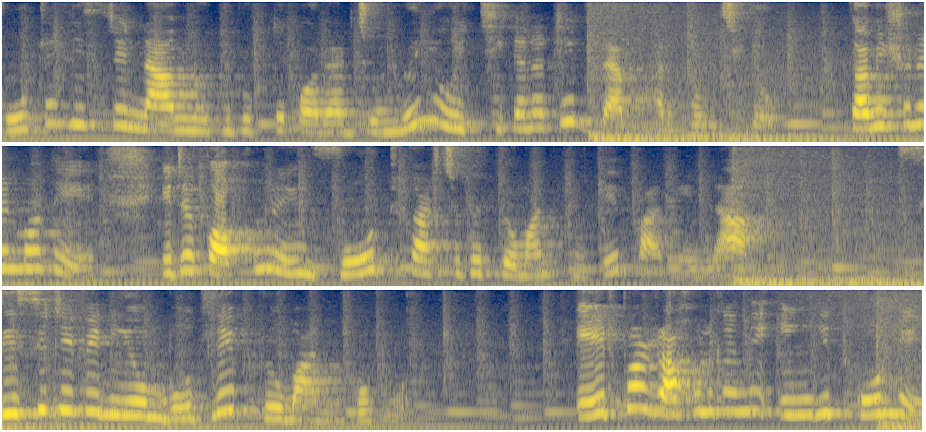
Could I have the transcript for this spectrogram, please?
ভোটার লিস্টে নাম নথিভুক্ত করার জন্যই ওই ঠিকানাটি ব্যবহার করেছিল। কমিশনের মতে, এটা কখনোই ভোট কারচুপির প্রমাণ হতে পারে না। সিসিটিভি নিয়ম বদলে প্রমাণ গোপন। এরপর রাহুল গান্ধী ইঙ্গিত করলেন,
